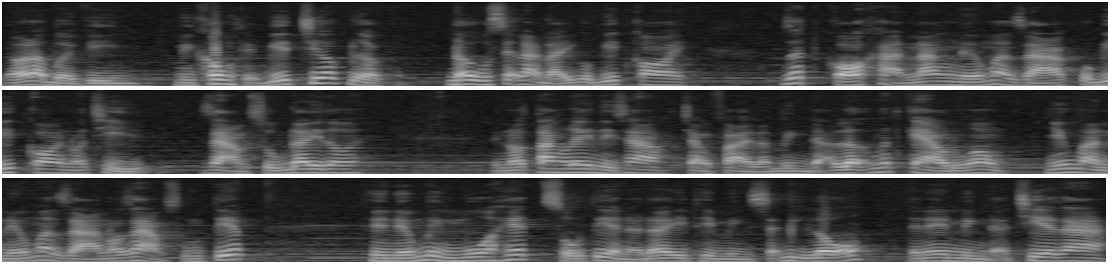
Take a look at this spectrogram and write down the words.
Đó là bởi vì mình không thể biết trước được đâu sẽ là đáy của Bitcoin. Rất có khả năng nếu mà giá của Bitcoin nó chỉ giảm xuống đây thôi, thì nó tăng lên thì sao? Chẳng phải là mình đã lỡ mất kèo đúng không? Nhưng mà nếu mà giá nó giảm xuống tiếp, thì nếu mình mua hết số tiền ở đây thì mình sẽ bị lỗ. Thế nên mình đã chia ra.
